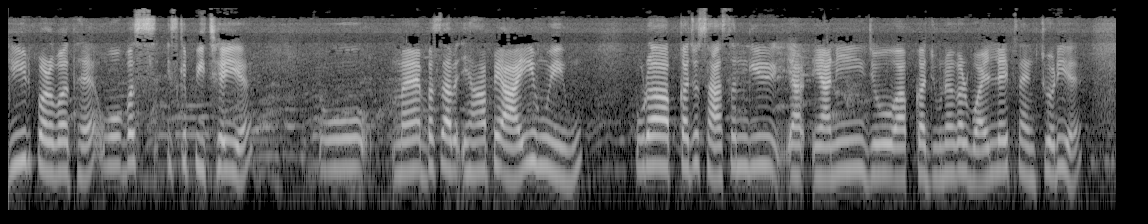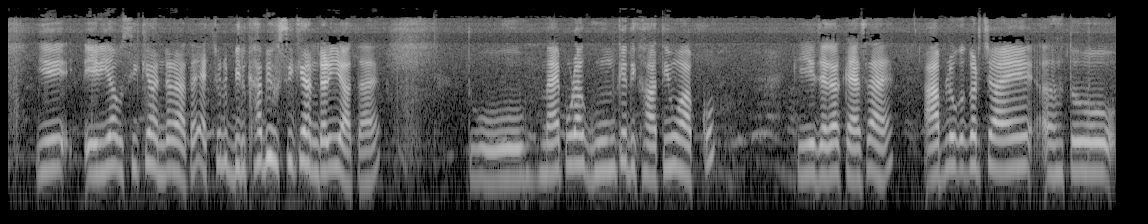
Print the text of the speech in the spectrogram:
गिर पर्वत है वो बस इसके पीछे ही है। तो मैं बस अब यहाँ पे आई हुई हूँ। पूरा आपका जो सासन गिर या, यानी जो आपका जूनागढ़ वाइल्ड लाइफ सेंचुरी है ये एरिया उसी के अंडर आता है। एक्चुअली बिलखा भी उसी के अंडर ही आता है। तो मैं पूरा घूम के दिखाती हूँ आपको कि ये जगह कैसा है। आप लोग अगर चाहें तो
